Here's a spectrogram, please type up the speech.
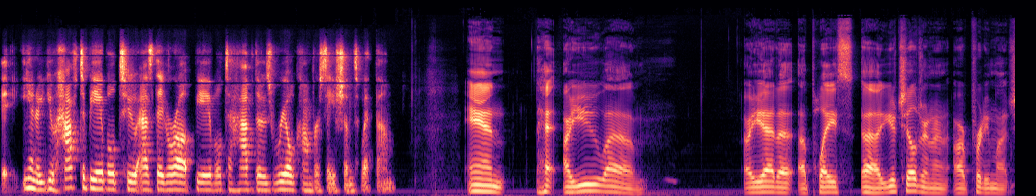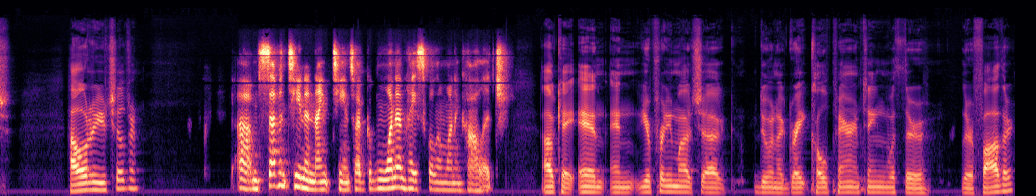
you know you have to be able to as they grow up be able to have those real conversations with them. And ha- are you um are you at a, a place uh your children are, are pretty much how old are your children? Um, 17 and 19. So I've got one in high school and one in college. Okay. And, and you're pretty much, uh, doing a great co-parenting with their, their father.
